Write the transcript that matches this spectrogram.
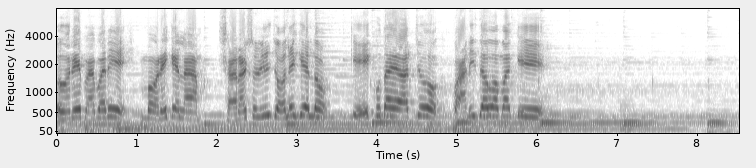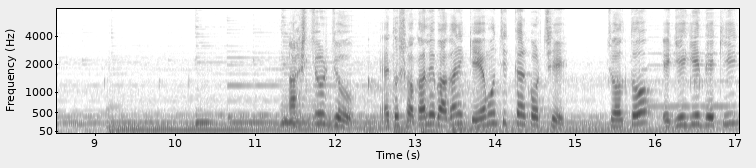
ওরে বাবারে মরে গেলাম। সারা শরীর জলে গেল। কে কোথায় আছো? পানি দাও আমাকে। আশ্চর্য এত সকালে বাগানে কে এমন চিৎকার করছে? চল তো এগিয়ে গিয়ে দেখি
